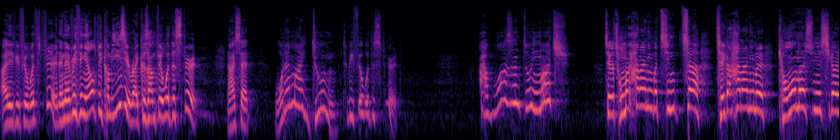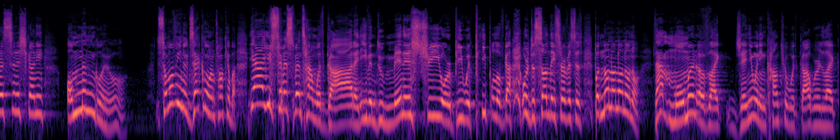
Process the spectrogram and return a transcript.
I need to be filled with Spirit. And everything else become easier, right? Because I'm filled with the Spirit. And I said, What am I doing to be filled with the Spirit? I wasn't doing much. 제가 정말 하나님과 진짜 제가 하나님을 경험할 수 있는 시간을 쓰는 시간이 없는 거예요. Some of you know exactly what I'm talking about. Yeah, you spend time with God and even do ministry or be with people of God or do Sunday services. But no, no, no, no, no. That moment of like genuine encounter with God where like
